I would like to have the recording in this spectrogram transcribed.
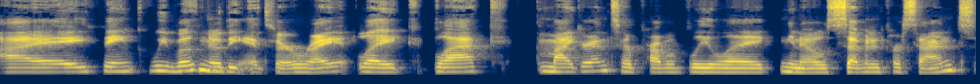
I think we both know the answer, right? Like Black migrants are probably like, you know, 7%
